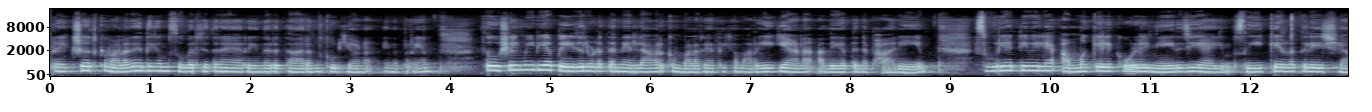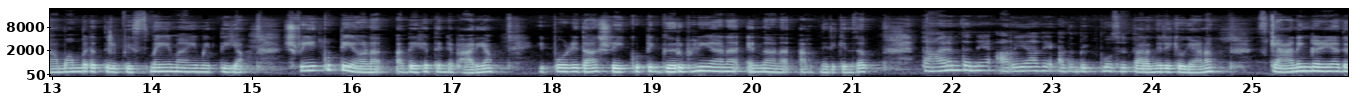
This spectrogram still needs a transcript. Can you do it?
പ്രേക്ഷകർക്ക് വളരെയധികം സുപരിചിതനായി അറിയുന്ന ഒരു താരം കൂടിയാണ് എന്ന് പറയാം. സോഷ്യൽ മീഡിയ പേജിലൂടെ തന്നെ എല്ലാവർക്കും വളരെയധികം അറിയുകയാണ് അദ്ദേഹത്തിന്റെ ഭാര്യയെ. സൂര്യ ടി വിയിലെ അമ്മക്കിളിക്കൂടിൽ നേരുചയായും സി കേരളത്തിലെ ശ്യാമാമ്പരത്തിൽ വിസ്മയമായും എത്തിയ ശ്രീകുട്ടിയാണ് അദ്ദേഹത്തിന്റെ ഭാര്യ. ഇപ്പോഴിതാ ശ്രീകുട്ടി ഗർഭിണിയാണ് എന്നാണ് അറിഞ്ഞിരിക്കുന്നത്. താരം തന്നെ അറിയാതെ അത് ബിഗ് ബോസിൽ പറഞ്ഞിരിക്കുകയാണ്. സ്കാനിങ് കഴിയാതെ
